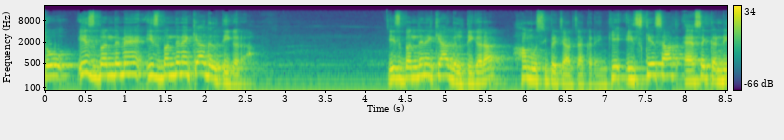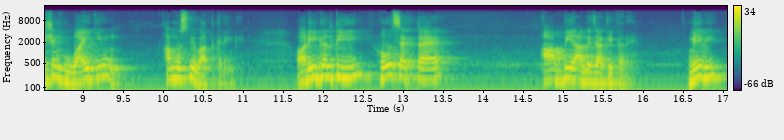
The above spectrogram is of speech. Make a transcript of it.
तो इस बंदे में, इस बंदे ने क्या गलती करा? इस बंदे ने क्या गलती करा? हम उसी पे चर्चा करेंगे कि इसके साथ ऐसे कंडीशन हुआ ही क्यों? हम उस पर बात करेंगे। और ये गलती हो सकता है, आप भी आगे जाके करें। मे बी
